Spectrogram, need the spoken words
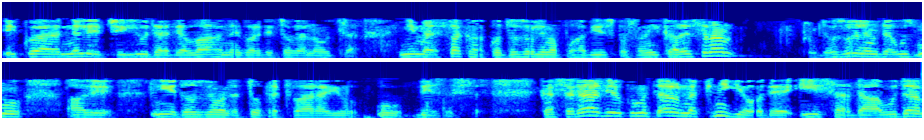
i koja ne liječi ljude radi Allaha nego radi toga novca. Njima je svakako dozvoljeno po hadisu poslanika, ali se nam dozvoljeno da uzmu, ali nije dozvoljeno da to pretvaraju u biznise. Kad se radi o komentaru na knjige ode Isa Davuda,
